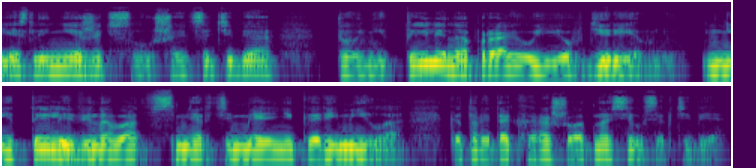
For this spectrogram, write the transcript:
Если нежить слушается тебя, то не ты ли направил ее в деревню? Не ты ли виноват в смерти мельника Ремила, который так хорошо относился к тебе?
